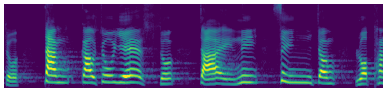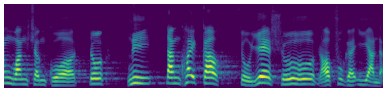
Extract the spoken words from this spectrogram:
稣，当告诉耶稣；在你心中若盼望生国度，你当快告诉耶稣。然后副歌一样的，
